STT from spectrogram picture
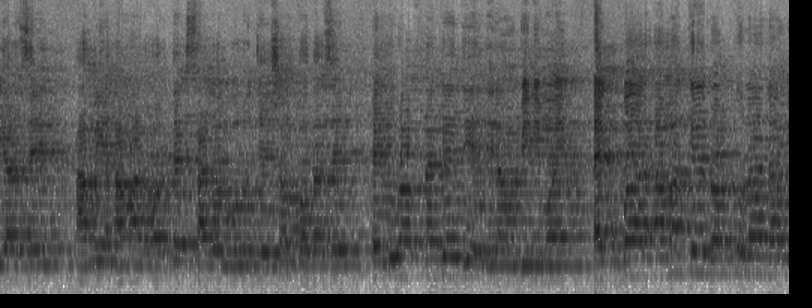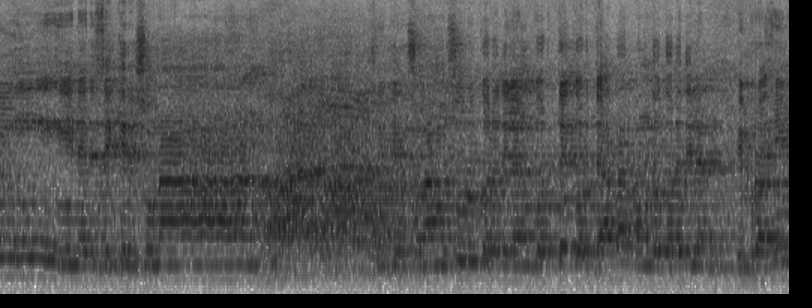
ঠিক আছে আমি আমার অর্ধেক ছাগলগুলো যে সম্পদ আছে, এগুলো আপনাকে দিয়ে দিলাম বিনিময়ে। একবার আমাকে রব্বুল আলামিনের জিকির শোনান। শোনানো শুরু করে দিলেন, করতে করতে আবার বন্ধ করে দিলেন। ইব্রাহিম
